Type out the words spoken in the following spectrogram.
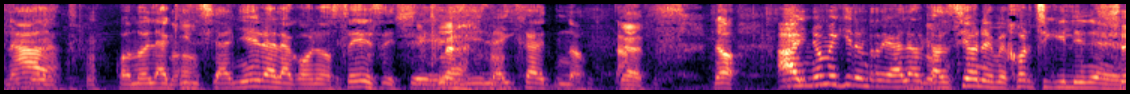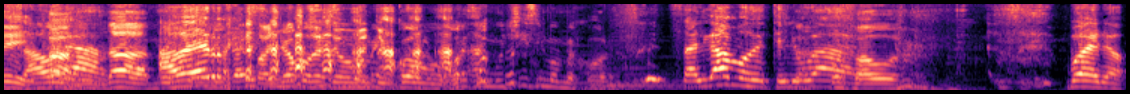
nada. supuesto. Cuando la No. quinceañera la conoces, este, Sí, claro. y la hija. No. Claro. No. Ay, no me quieren regalar No. canciones, mejor chiquilines. Sí, Ahora, va, da, a me- ver, me Salgamos de este muchísimo momento mejor, incómodo. Me parece muchísimo mejor. salgamos de este lugar. Por favor. Bueno,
